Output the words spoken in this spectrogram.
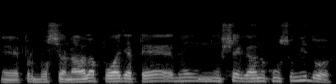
é, promocional ela pode até não, não, chegar no consumidor,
